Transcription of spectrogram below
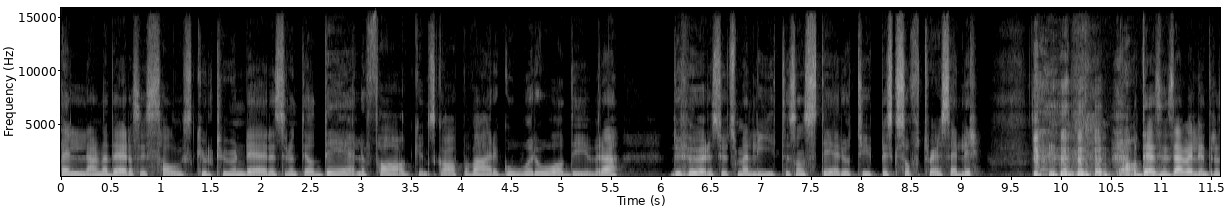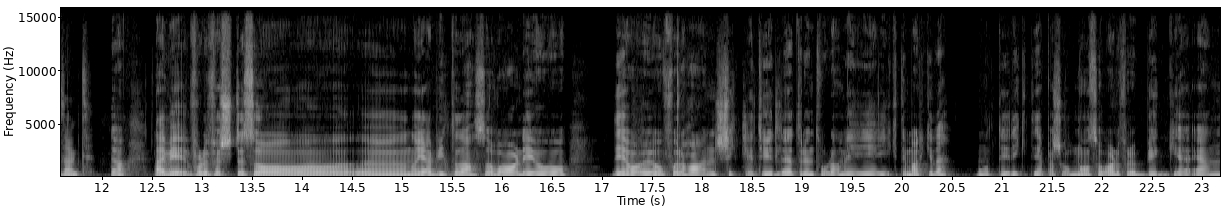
selgerne deres og i salgskulturen deres rundt det å dele fagkunnskap og være gode rådgivere? Du høres ut som en lite sånn stereotypisk software-selger. Ja. Og det syns jeg er veldig interessant. Ja. Nei, vi, for det første så øh, Når jeg begynte, da, så var det jo Det var jo for å ha en skikkelig tydelighet rundt hvordan vi gikk til markedet mot de riktige personene. Og så var det for å bygge en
